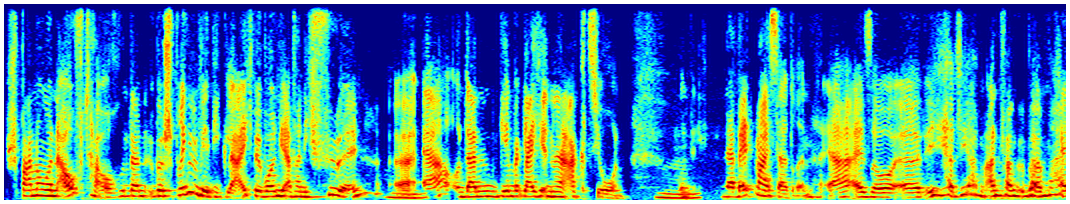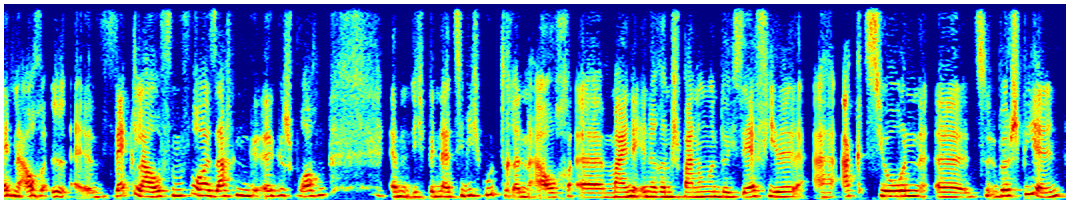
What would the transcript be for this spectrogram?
Spannungen auftauchen, dann überspringen wir die gleich. Wir wollen die einfach nicht fühlen. Mhm. Äh, ja, und dann gehen wir gleich in eine Aktion. Mhm. Und ich bin da Weltmeister drin. Ja, also äh, ich hatte ja am Anfang über meinen auch äh, Weglaufen vor Sachen äh, gesprochen. Ähm, ich bin da ziemlich gut drin, auch äh, meine inneren Spannungen durch sehr viel äh, Aktion zu überspielen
